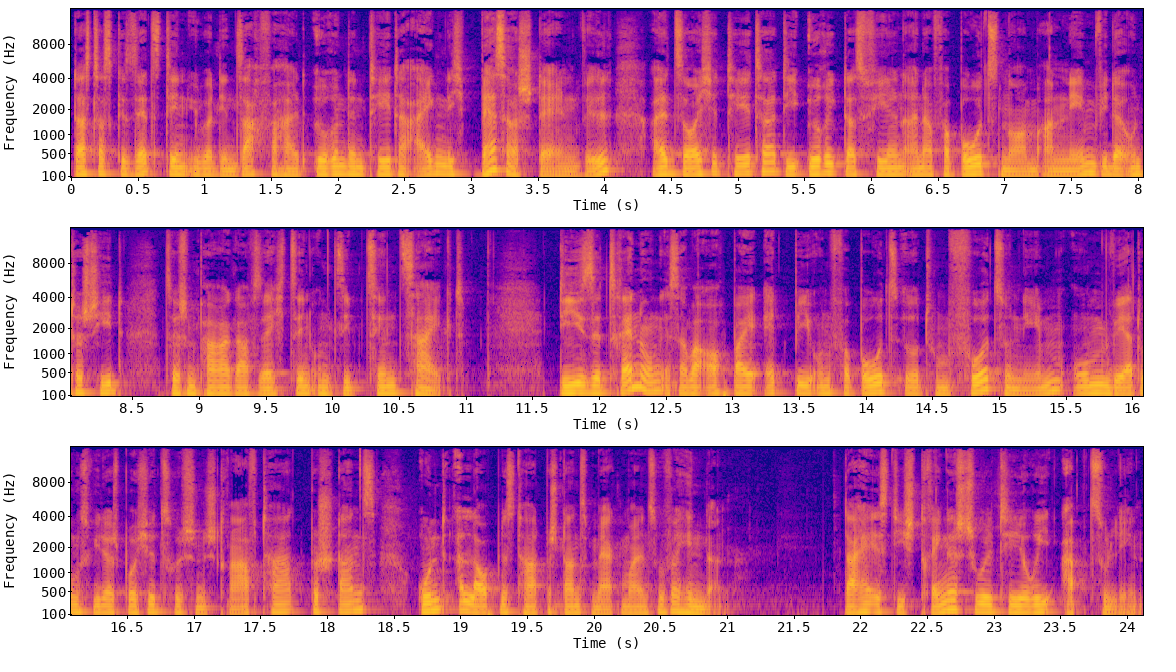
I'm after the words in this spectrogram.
dass das Gesetz den über den Sachverhalt irrenden Täter eigentlich besser stellen will, als solche Täter, die irrig das Fehlen einer Verbotsnorm annehmen, wie der Unterschied zwischen Paragraph 16 und 17 zeigt. Diese Trennung ist aber auch bei Edby und Verbotsirrtum vorzunehmen, um Wertungswidersprüche zwischen Straftatbestands- und Erlaubnistatbestandsmerkmalen zu verhindern. Daher ist die strenge Schultheorie abzulehnen.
